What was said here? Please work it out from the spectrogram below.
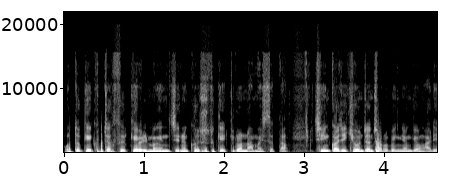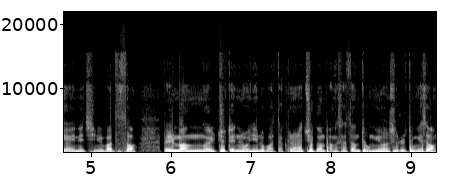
어떻게 급작스럽게 멸망했는지는 그 수수께끼로 남아 있었다. 지금까지 기원전 1500년경 아리아인의 침입받아서 멸망을 주된 원인으로 봤다. 그러나 최근 방사선 동위원수를 통해서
